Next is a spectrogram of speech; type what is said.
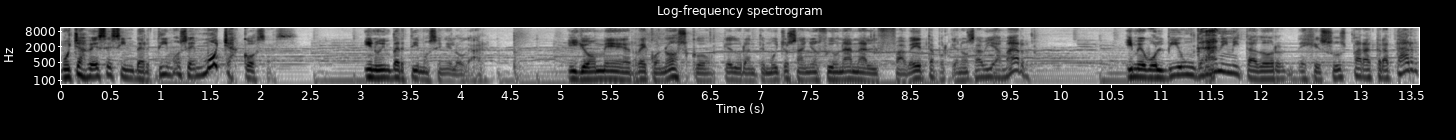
Muchas veces invertimos en muchas cosas y no invertimos en el hogar. Y yo me reconozco que durante muchos años fui un analfabeta porque no sabía amar. Y me volví un gran imitador de Jesús para tratar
